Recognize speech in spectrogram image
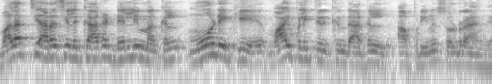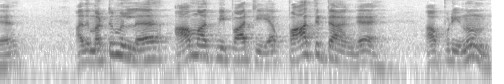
வளர்ச்சி அரசியலுக்காக டெல்லி மக்கள் மோடிக்கு வாய்ப்பளித்திருக்கின்றார்கள் அப்படின்னு சொல்கிறாங்க அது மட்டும் இல்லை ஆம் ஆத்மி பார்ட்டியை பார்த்துட்டாங்க அப்படின்னும்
